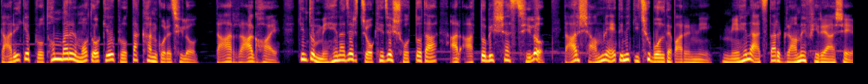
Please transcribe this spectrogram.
তারিকে প্রথমবারের মতো কেউ প্রত্যাখ্যান করেছিল। তার রাগ হয়। কিন্তু মেহনাজের চোখে যে সত্যতা আর আত্মবিশ্বাস ছিল, তার সামনে তিনি কিছু বলতে পারেননি। মেহনাজ তার গ্রামে ফিরে আসে।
